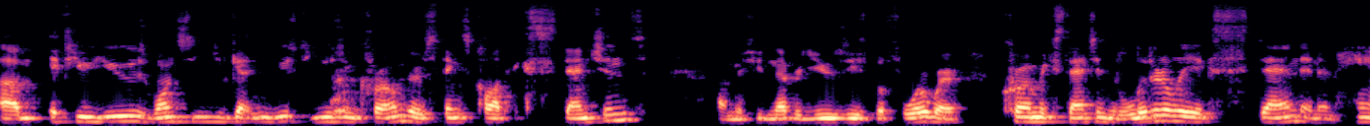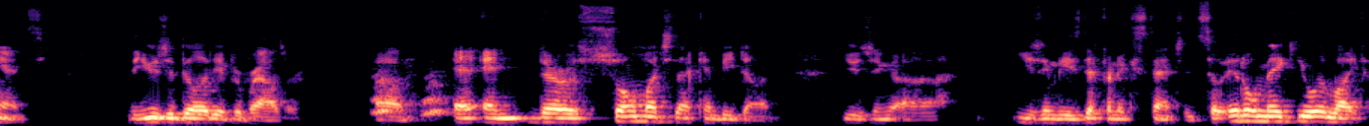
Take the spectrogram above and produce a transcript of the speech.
Um, if you use once you've gotten used to using Chrome, there's things called extensions um, if you've never used these before, where Chrome extensions literally extend and enhance the usability of your browser. Um, and, and, there is so much that can be done using uh, using these different extensions. So it'll make your life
